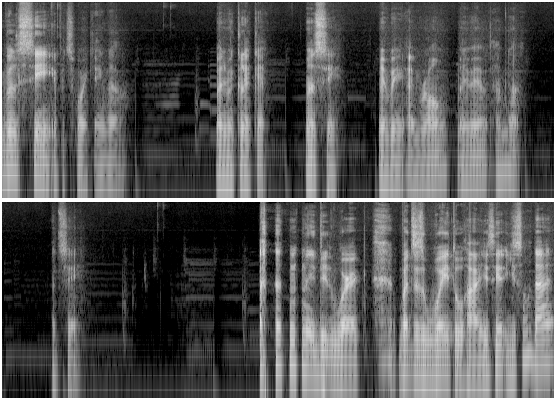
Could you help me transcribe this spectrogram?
we'll see if it's working now when we click it let's see maybe i'm wrong maybe i'm not let's see. It did work but it's way too high. You see you saw that?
